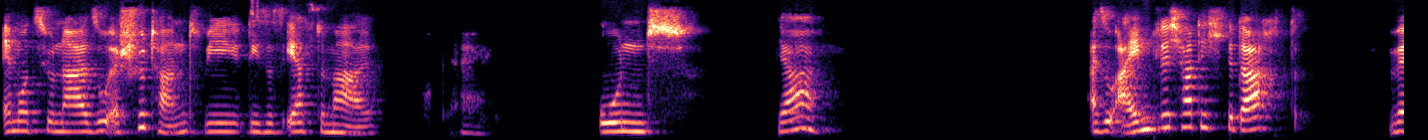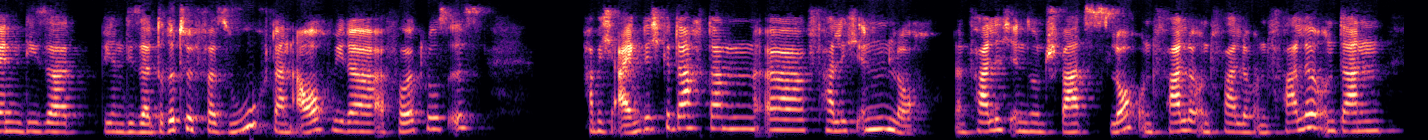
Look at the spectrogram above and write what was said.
emotional so erschütternd wie dieses erste Mal. Okay. Und ja, also eigentlich hatte ich gedacht, wenn dieser, wenn dieser dritte Versuch dann auch wieder erfolglos ist, habe ich eigentlich gedacht, dann äh, falle ich in ein Loch. Dann falle ich in so ein schwarzes Loch und falle und falle und falle und dann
